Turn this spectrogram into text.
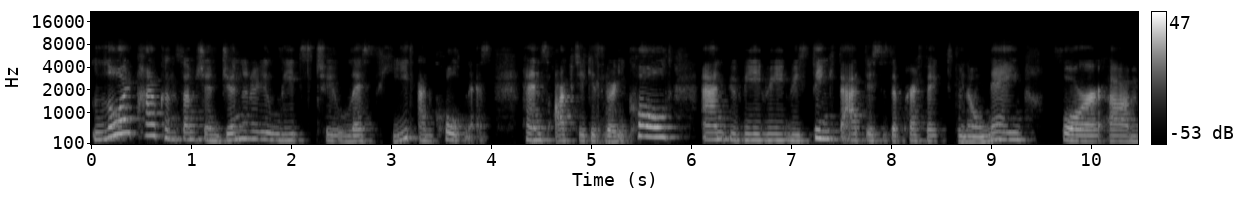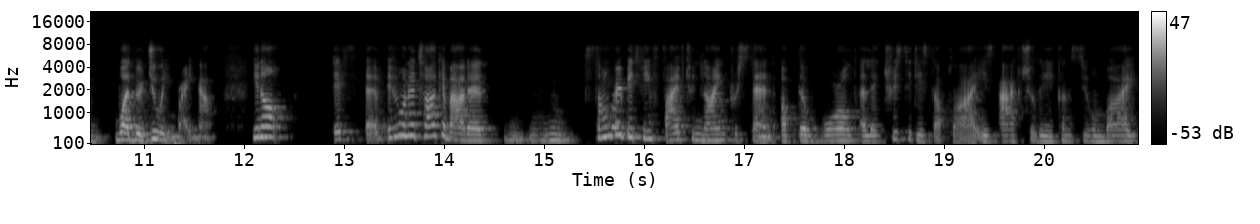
lower power consumption generally leads to less heat and coldness. Hence, Arctic is very cold. And we, we, we think that this is a perfect you know, name for um, what we're doing right now. You know, if if you want to talk about it, somewhere between five to nine percent of the world electricity supply is actually consumed by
